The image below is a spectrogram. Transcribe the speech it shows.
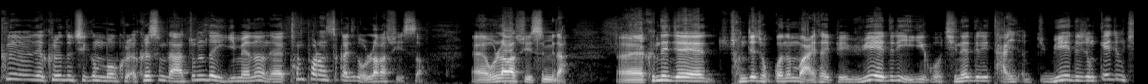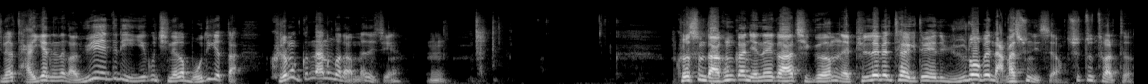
그 그래도 지금 뭐 그렇습니다. 좀 더 이기면은 예, 컨퍼런스까지도 올라갈 수 있어. 예, 올라갈 수 있습니다. 에, 근데 이제 전제 조건은 뭐 아시다시피 위에 애들이 이기고 지네들이 다 위에 애들이 좀 깨지고 지네가 다 이겨야 되는 거야. 위에 애들이 이기고 지네가 못 이겼다. 그러면 끝나는 거란 말이지. 음. 그렇습니다. 그러니까 얘네가 지금 네, 빌레벨트가 있기 때문에 유럽에 나갈 수는 있어요. 슈투트가르트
